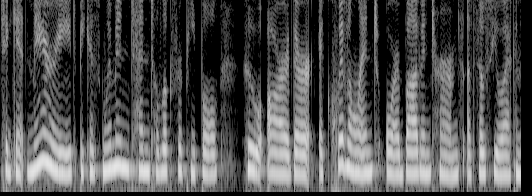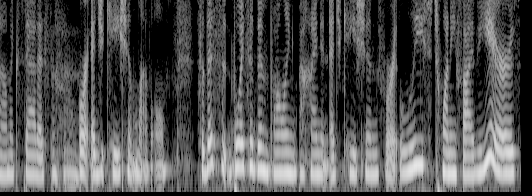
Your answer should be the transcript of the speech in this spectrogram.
to get married because women tend to look for people who are their equivalent or above in terms of socioeconomic status mm-hmm. or education level. So this boys have been falling behind in education for at least 25 years.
